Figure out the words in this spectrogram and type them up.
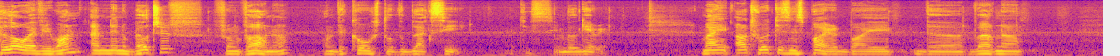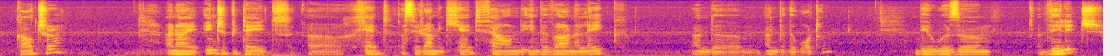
Hello everyone, I'm Neno Belchev from Varna on the coast of the Black Sea, it is in Bulgaria. My artwork is inspired by the Varna culture and I interpret a head, a ceramic head found in the Varna lake under, um, under the water. There was a village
